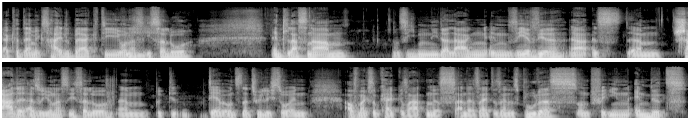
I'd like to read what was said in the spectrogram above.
Academics Heidelberg, die Jonas Ui. Isalo entlassen haben. Sieben Niederlagen in Serie, ja, ist ähm, schade. Also Jonas Isalo, ähm, der uns natürlich so in Aufmerksamkeit geraten ist an der Seite seines Bruders und für ihn endet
